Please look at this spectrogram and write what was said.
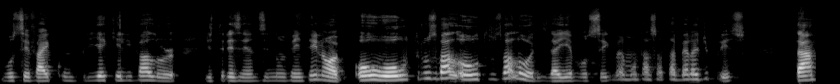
Você vai cumprir aquele valor de 399 ou outros, val outros valores. Aí é você que vai montar sua tabela de preço, tá?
